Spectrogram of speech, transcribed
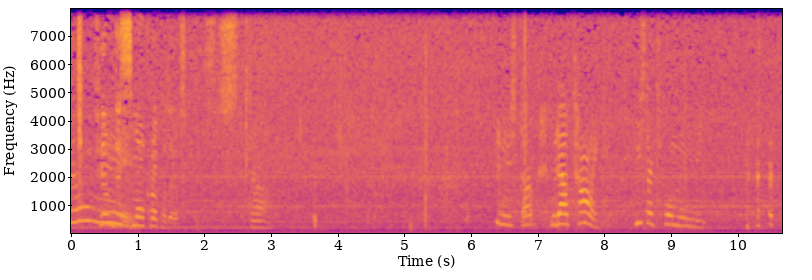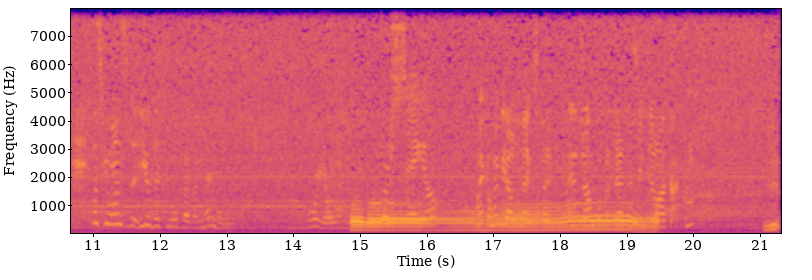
Film these small crocodiles, please. Stop. Can you stop without time? He starts filming me. Plus, he wants that you that you will have a memory. Warrior when you... For sale? Michael, maybe I'll do an experiment. I jump over there, they think they'll attack me. You,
